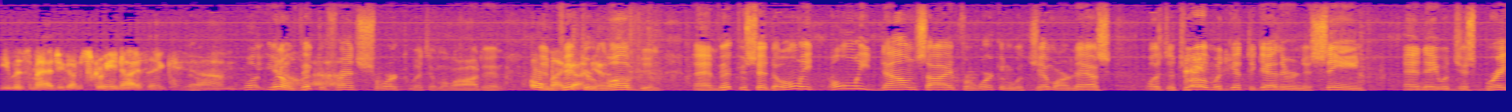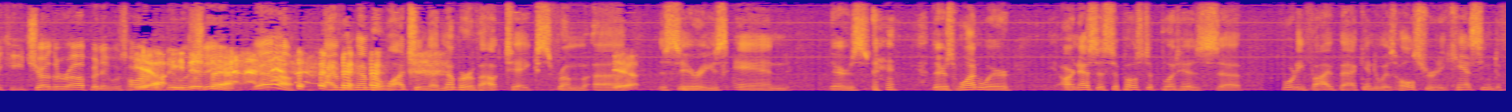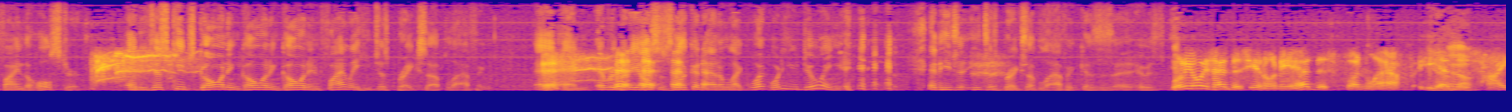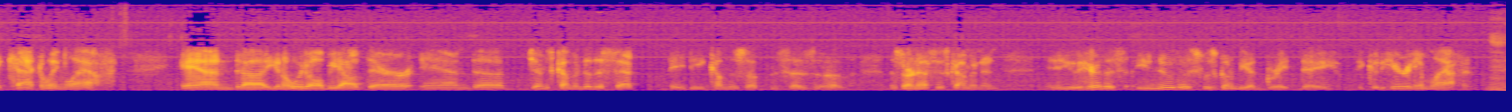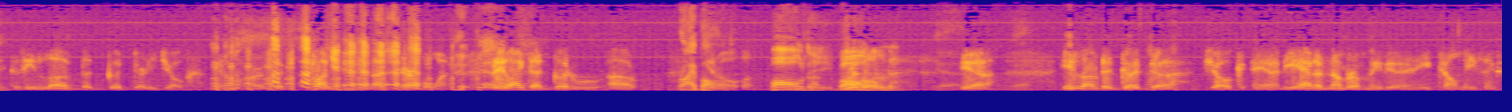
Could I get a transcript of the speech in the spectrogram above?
he was magic on screen. I think. Yeah. Um, Well, you know, know, Victor uh, French worked with him a lot, and Oh, and Victor God, yeah. loved him. And Victor said the only only downside for working with Jim Arness was the two of them would get together in the scene, and they would just break each other up, and it was hard Yeah, to do he a did scene. that. Yeah, I remember watching a number of outtakes from uh, Yeah. the series, and there's there's one where Arness is supposed to put his uh, 45 back into his holster, and he can't seem to find the holster, and he just keeps going and going and going, and finally he just breaks up laughing. And, and everybody else is looking at him like, "What? What are you doing?" and he just, he just breaks up laughing because it was. Well, he always had this, you know, and he had this fun laugh. He had Yeah. this high cackling laugh. And, uh, you know, we'd all be out there, and uh, Jim's coming to the set. AD comes up and says, uh, Mr. Arness is coming. And you hear this, you knew this was going to be a great day. You could hear him laughing Mm. because he loved the good, dirty joke, you know, or a good, fun, not a terrible one. But he liked a good, uh, Ribald. you know, Baldy, ribald. Baldy. yeah. Yeah. Yeah. He loved a good uh, joke, and he had a number of them. He did, and he'd tell me things.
